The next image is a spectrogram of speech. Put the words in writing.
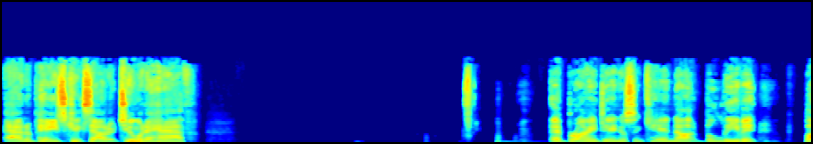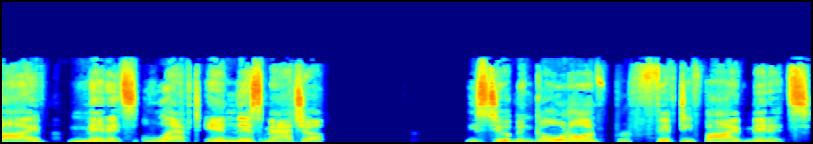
Adam Page kicks out at two and a half. And Bryan Danielson cannot believe it. Five minutes left in this matchup. These two have been going on for 55 minutes.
